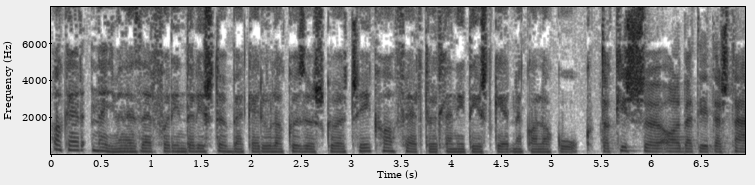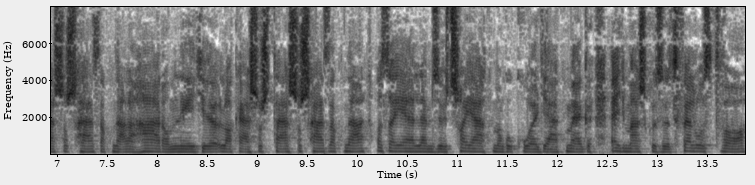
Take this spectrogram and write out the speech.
akár 40 ezer forinttal is többe kerül a közös költség, ha fertőtlenítést kérnek a lakók. A kis albetétes társasházaknál, a három-négy lakásos társasházaknál az a jellemző, hogy saját maguk oldják meg, egymás között felosztva,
